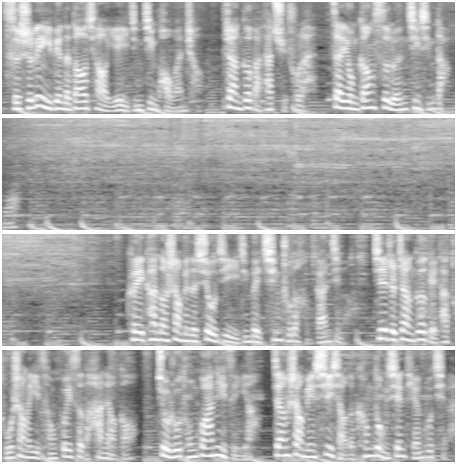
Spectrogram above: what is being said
此时另一边的刀鞘也已经浸泡完成，战哥把它取出来，再用钢丝轮进行打磨。可以看到上面的锈迹已经被清除的很干净了。接着战哥给它涂上了一层灰色的焊料膏，就如同刮腻子一样，将上面细小的坑洞先填补起来。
